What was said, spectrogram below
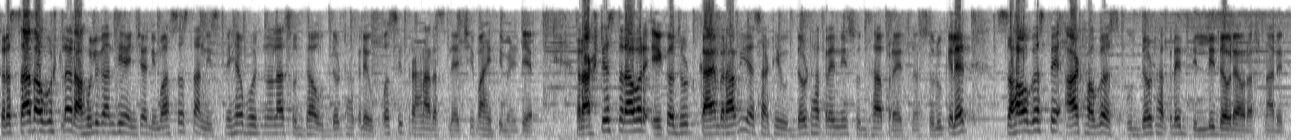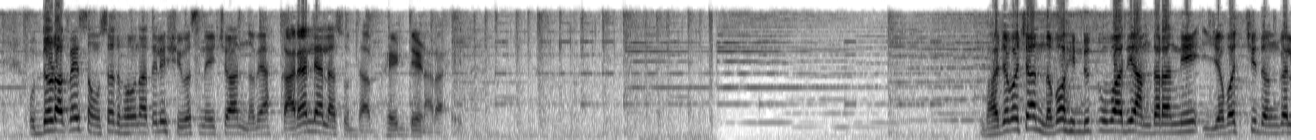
तर सात ऑगस्टला राहुल गांधी यांच्या निवासस्थानी स्नेहभोजनाला सुद्धा उद्धव ठाकरे उपस्थित राहणार असल्याची माहिती मिळते राष्ट्रीय स्तरावर एकजूट कायम राहावी यासाठी उद्धव ठाकरेंनी सुद्धा प्रयत्न सुरू केलेत. सहा ऑगस्ट ते आठ ऑगस्ट उद्धव ठाकरे दिल्ली दौऱ्यावर असणार आहेत. उद्धव ठाकरे संसद भवनातील शिवसेनेच्या नव्या कार्यालयाला सुद्धा भेट देणार आहेत. भाजपच्या नवहिंदुत्ववादी आमदारांनी यवतची दंगल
